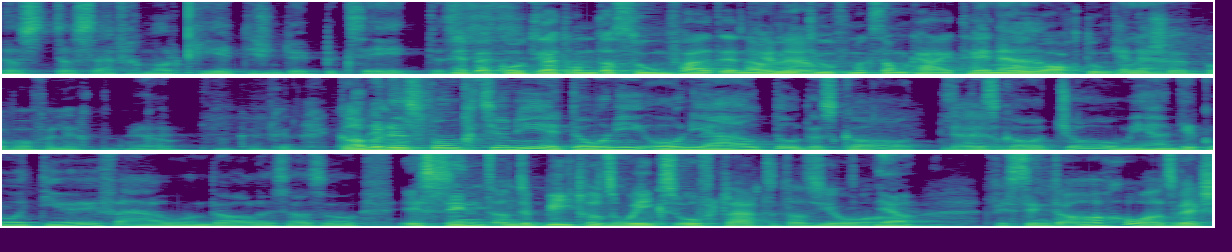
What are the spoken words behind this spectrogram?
dass das einfach markiert ist und jemand sieht. Dass Eben, es geht ja darum, dass das Umfeld eine Genau. erhöhte Aufmerksamkeit hat. Genau, Oh, Achtung, da genau. ist jemand, der vielleicht... Okay. Okay. Gar aber nicht- das funktioniert ohne, ohne Auto, das geht. Ja, das ja. geht schon. Wir haben ja gute ÖV und alles. Also, Es sind an den Beatles Weeks auftreten das Jahr. Ja. Wir sind da angekommen. Also, du, das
